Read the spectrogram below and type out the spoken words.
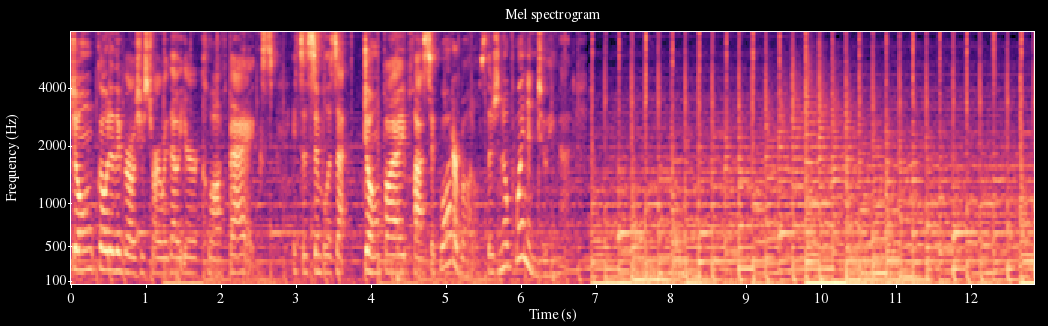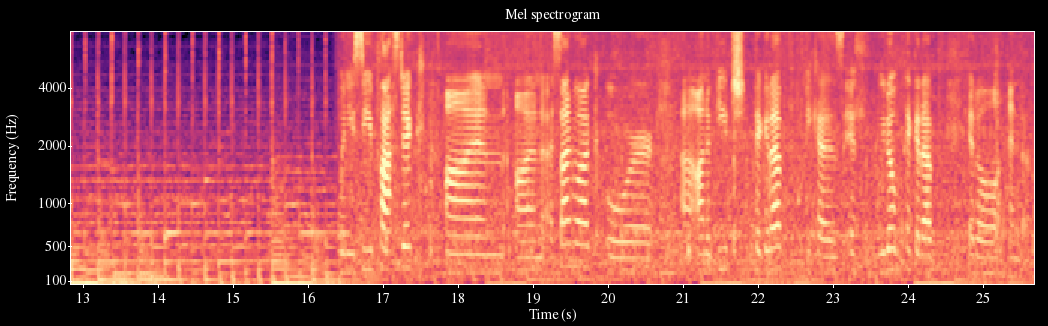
don't go to the grocery store without your cloth bags. It's as simple as that. Don't buy plastic water bottles. There's no point in doing that. When you see plastic on, on a sidewalk or uh, on a beach, pick it up because if we don't pick it up, it'll end up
